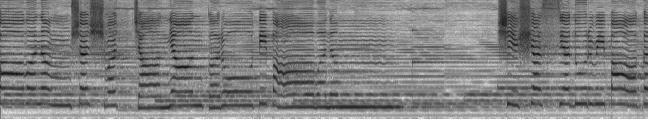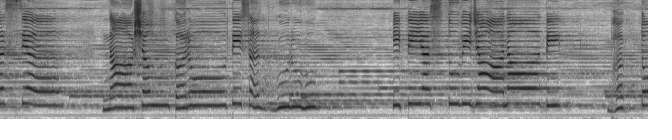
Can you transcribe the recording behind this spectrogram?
पावनं शश्वच्चान्यान् करोति पावनम्। शिष्यस्य दुर्विपाकस्य नाशं करोति सद्गुरुः। इति यस्तु विजानाति भक्तो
